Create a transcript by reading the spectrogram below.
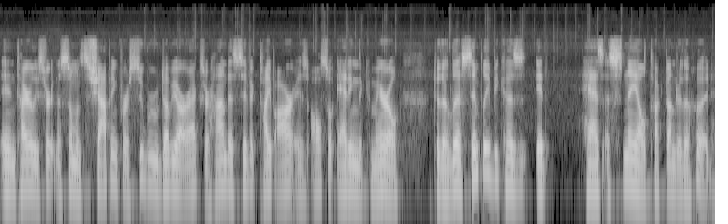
entirely certain that someone's shopping for a Subaru WRX or Honda Civic Type R is also adding the Camaro to their list simply because it has a snail tucked under the hood.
